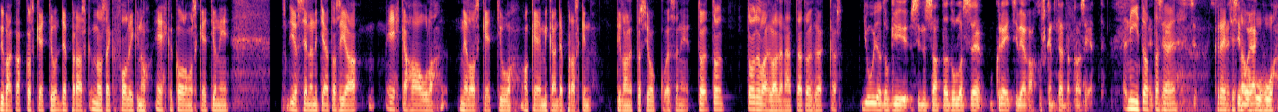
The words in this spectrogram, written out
hyvä kakkosketju, Debrask, Nosek, Foligno, ehkä kolmosketju, niin jos siellä nyt jää tosiaan ehkä haula nelosketju, okei, okay, mikä on Debraskin tilanne tuossa joukkueessa, niin to, to, todella hyvältä näyttää tuo hyökkäys. Juu, ja toki sinne saattaa tulla se Kreitsi vielä kakkoskenttään takaisin. Että, niin, totta, se, se Kreitsistä on huhua.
